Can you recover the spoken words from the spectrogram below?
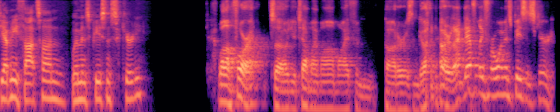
Do you have any thoughts on women's peace and security? Well, I'm for it. So you tell my mom, wife, and daughters and goddaughters, I'm definitely for women's peace and security.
